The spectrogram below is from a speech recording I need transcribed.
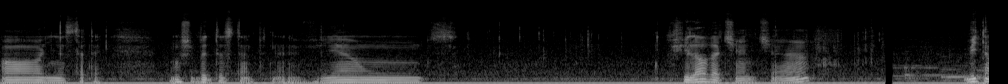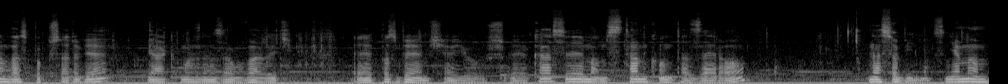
Oj, niestety. Musi być dostępny, więc... Chwilowe cięcie. Witam Was po przerwie. Jak można zauważyć, e, pozbyłem się już e, kasy. Mam stan konta 0. Na sobie nic nie mam.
